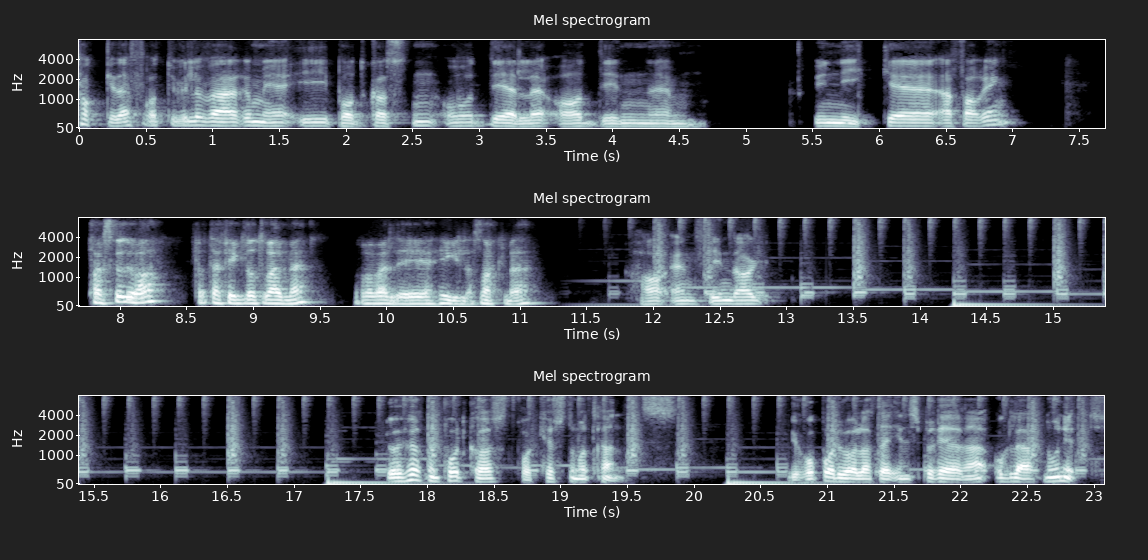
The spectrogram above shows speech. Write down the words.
takke deg for at du ville være med i podkasten og dele av din um, unike erfaring. Takk skal du ha for at jeg fikk lov til å være med. Det var veldig hyggelig å snakke med deg. Ha en fin dag. Du har hørt en podkast fra Customer Trends. Vi håper du har latt deg inspirere og lært noe nytt.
